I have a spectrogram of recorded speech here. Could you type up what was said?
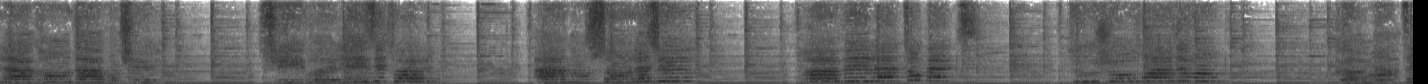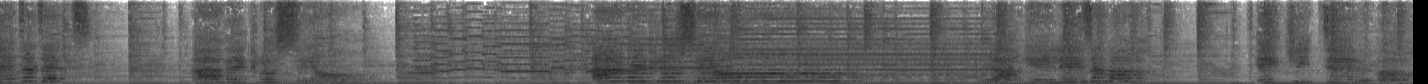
la grande aventure. Suivre les étoiles, annonçant l'azur. Toujours droit devant, comme un tête-à-tête avec l'océan. Avec l'océan, larguer les amarres et quitter le port.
